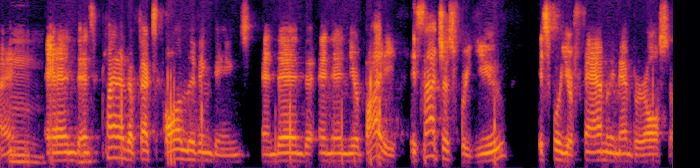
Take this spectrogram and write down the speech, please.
Right. Mm. And and planet affects all living beings. And then the, and then your body, it's not just for you, it's for your family member also,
